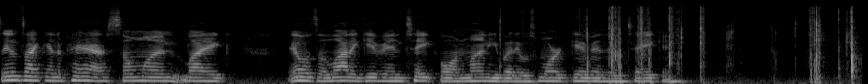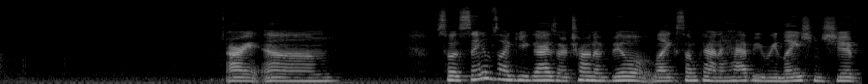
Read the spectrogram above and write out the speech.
seems like in the past someone like it was a lot of give and take on money, but it was more giving than taking. All right, um, so it seems like you guys are trying to build like some kind of happy relationship,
